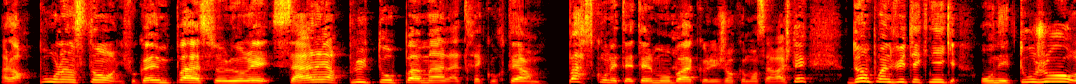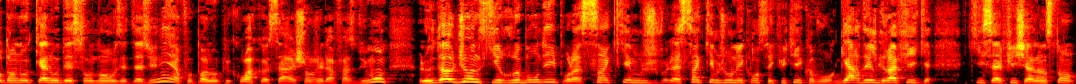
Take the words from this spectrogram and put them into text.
Alors, pour l'instant, il faut quand même pas se leurrer, ça a l'air plutôt pas mal à très court terme parce qu'on était tellement bas que les gens commencent à racheter. D'un point de vue technique, on est toujours dans nos canaux descendants aux États-Unis. Il hein. faut pas non plus croire que ça a changé la face du monde. Le Dow Jones qui rebondit pour la cinquième, la cinquième journée consécutive, quand vous regardez le graphique qui s'affiche à l'instant,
